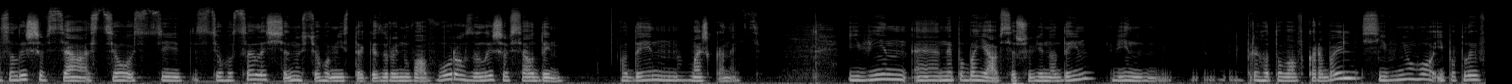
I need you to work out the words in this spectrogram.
залишився з цього, з цього селища, ну, з цього міста, яке зруйнував ворог, залишився один, один мешканець. І він е, не побоявся, що він один. Він приготував корабель, сів в нього і поплив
